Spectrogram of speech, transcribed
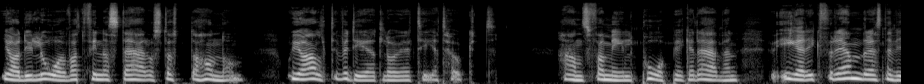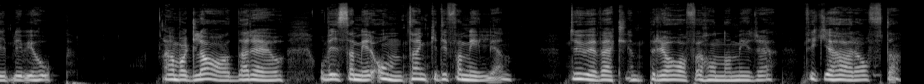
Jag hade ju lovat finnas där och stötta honom och jag har alltid värderat lojalitet högt. Hans familj påpekade även hur Erik förändrades när vi blev ihop. Han var gladare och, och visade mer omtanke till familjen. Du är verkligen bra för honom Mirre, fick jag höra ofta.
